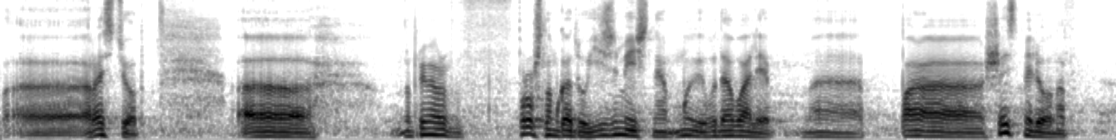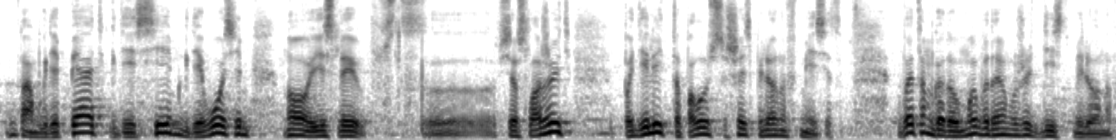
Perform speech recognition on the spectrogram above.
э, растет. Э, например, в прошлом году ежемесячно мы выдавали э, по 6 миллионов ну, там где 5, где 7, где 8, но если э, все сложить, поделить, то получится 6 миллионов в месяц. В этом году мы выдаем уже 10 миллионов.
